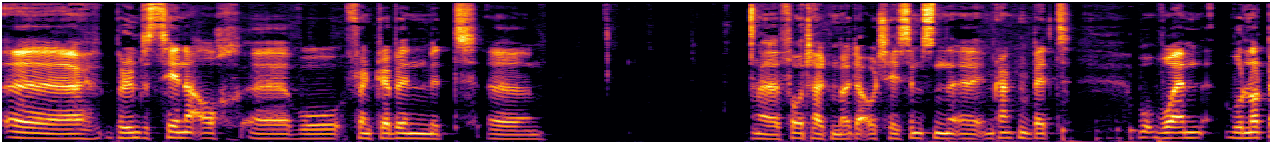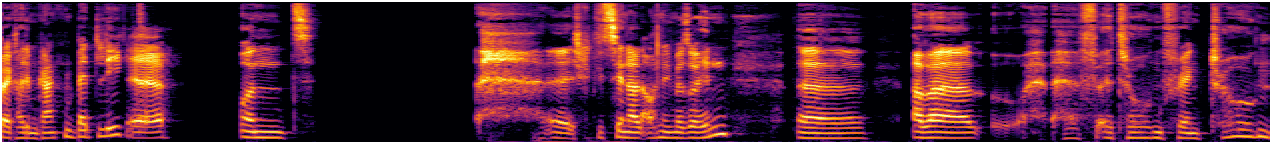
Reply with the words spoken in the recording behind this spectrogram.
äh, berühmte Szene auch, äh, wo Frank Drebin mit äh, äh, verurteilten Mörder O.J. Simpson äh, im Krankenbett, wo, wo, er, wo Notberg halt im Krankenbett liegt. Ja. Und äh, ich krieg die Szene halt auch nicht mehr so hin. Äh, aber äh, Drogen, Frank, Drogen.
